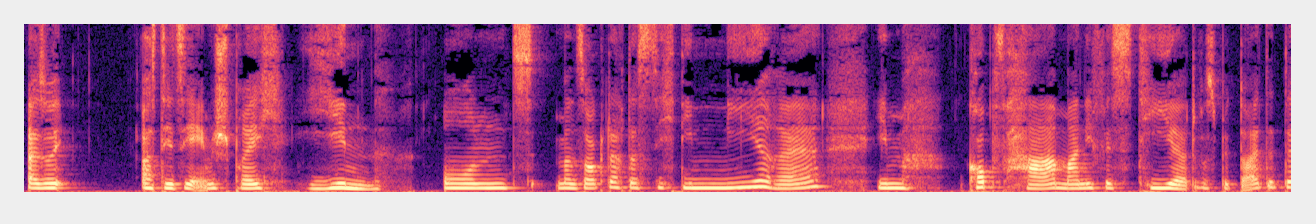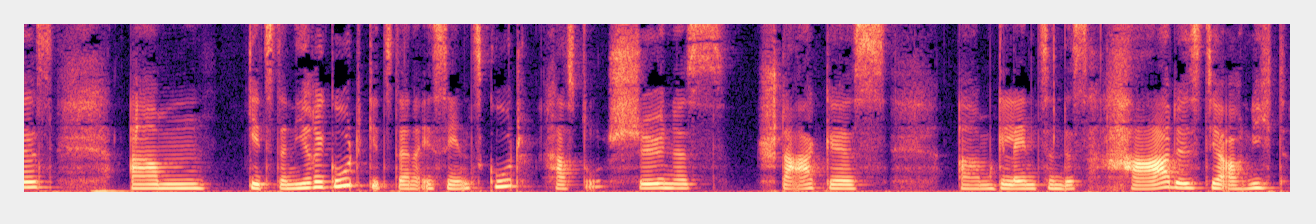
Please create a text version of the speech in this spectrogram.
Also aus DCM sprech Yin. Und man sagt auch, dass sich die Niere im Kopfhaar manifestiert. Was bedeutet das? Ähm, Geht es der Niere gut? Geht es deiner Essenz gut? Hast du schönes, starkes, ähm, glänzendes Haar, das dir auch nicht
